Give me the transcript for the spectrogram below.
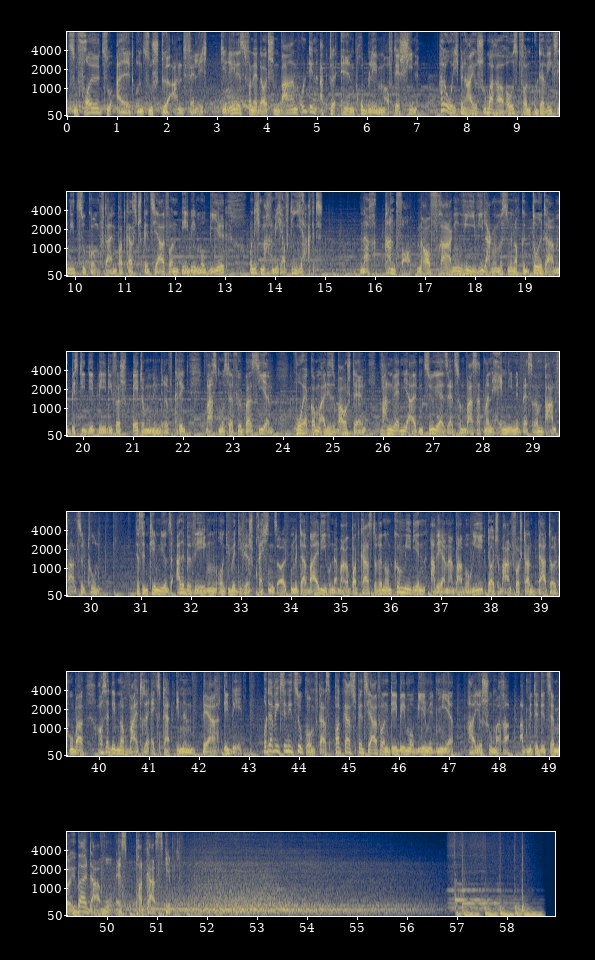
Zu voll, zu alt und zu störanfällig. Die Rede ist von der Deutschen Bahn und den aktuellen Problemen auf der Schiene. Hallo, ich bin Hajo Schumacher, Host von Unterwegs in die Zukunft, ein Podcast-Spezial von DB Mobil und ich mache mich auf die Jagd nach Antworten auf Fragen wie, wie lange müssen wir noch Geduld haben, bis die DB die Verspätung in den Griff kriegt? Was muss dafür passieren? Woher kommen all diese Baustellen? Wann werden die alten Züge ersetzt? Und was hat mein Handy mit besserem Bahnfahren zu tun? Das sind Themen, die uns alle bewegen und über die wir sprechen sollten. Mit dabei die wunderbare Podcasterin und Comedian Ariana Barbouri, Deutsche Bahnvorstand Berthold Huber, außerdem noch weitere ExpertInnen der DB. Unterwegs in die Zukunft, das Podcast-Spezial von DB Mobil mit mir, Hajo Schumacher. Ab Mitte Dezember überall da, wo es Podcasts gibt.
